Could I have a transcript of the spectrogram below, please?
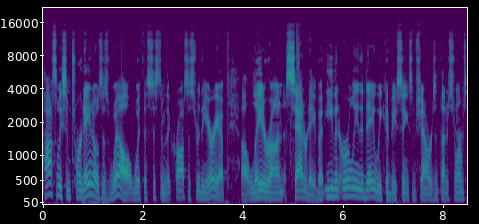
possibly some tornadoes as well with the system that crosses through the area uh, later on Saturday. But even early in the day, we could be seeing some showers and thunderstorms.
